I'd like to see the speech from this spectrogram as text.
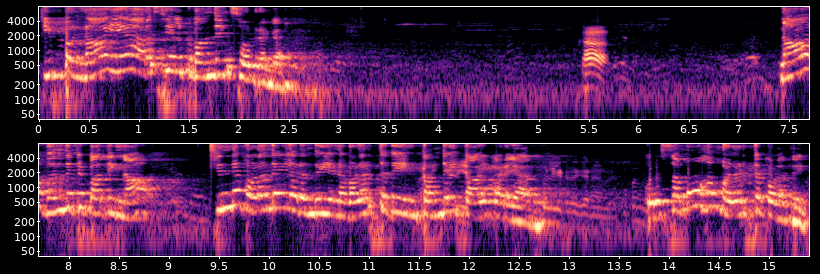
இப்ப நான் ஏன் அரசியலுக்கு வந்தேன்னு சொல்றேங்க? நான் வந்துட்டு பாத்தீங்கன்னா சின்ன குழந்தையில இருந்து என்னை வளர்த்தது என் தந்தை தாய் கிடையாது. ஒரு சமூகம் வளர்த்த குழந்தை.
